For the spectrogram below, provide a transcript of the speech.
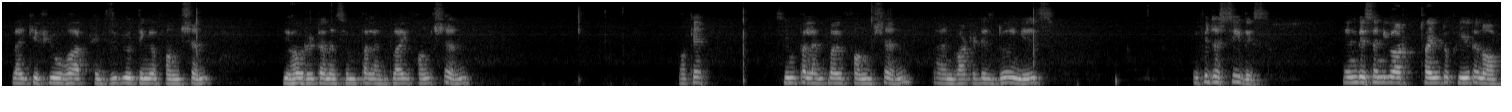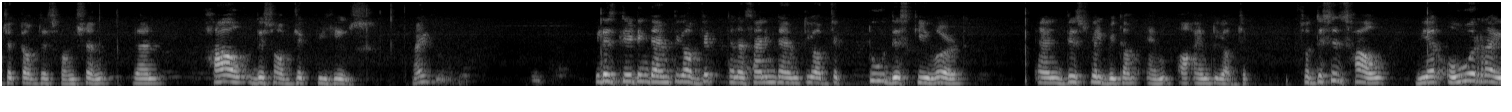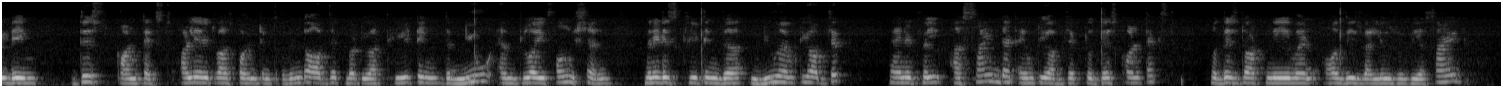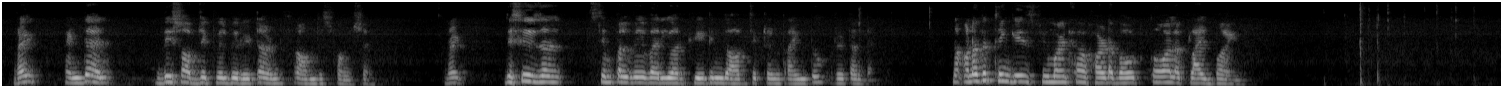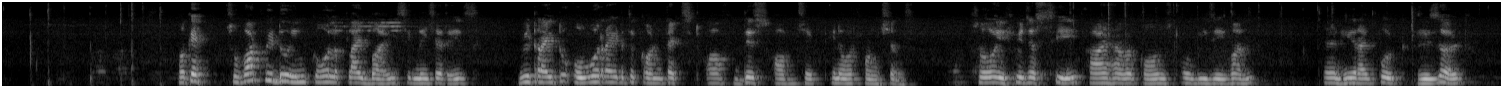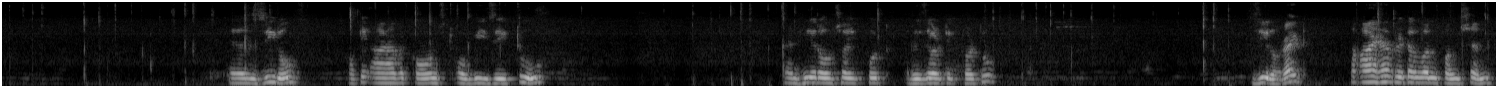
Like if you are executing a function you have written a simple employee function. Okay? Simple employee function and what it is doing is if you just see this in this and you are trying to create an object of this function then how this object behaves right it is creating the empty object and assigning the empty object to this keyword and this will become an uh, empty object. So this is how we are overriding this context. Earlier it was pointing to the window object but you are creating the new employee function. Then it is creating the new empty object and it will assign that empty object to this context. So this dot name and all these values will be assigned right? And then this object will be returned from this function right? This is a simple way where you are creating the object and trying to return that now another thing is you might have heard about call apply bind okay so what we do in call apply bind signature is we try to override the context of this object in our functions. So if you just see, I have a const obj1 and here I put result as 0. Okay, I have a const obj2 and here also I put result equal to 0, right? Now I have written one function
